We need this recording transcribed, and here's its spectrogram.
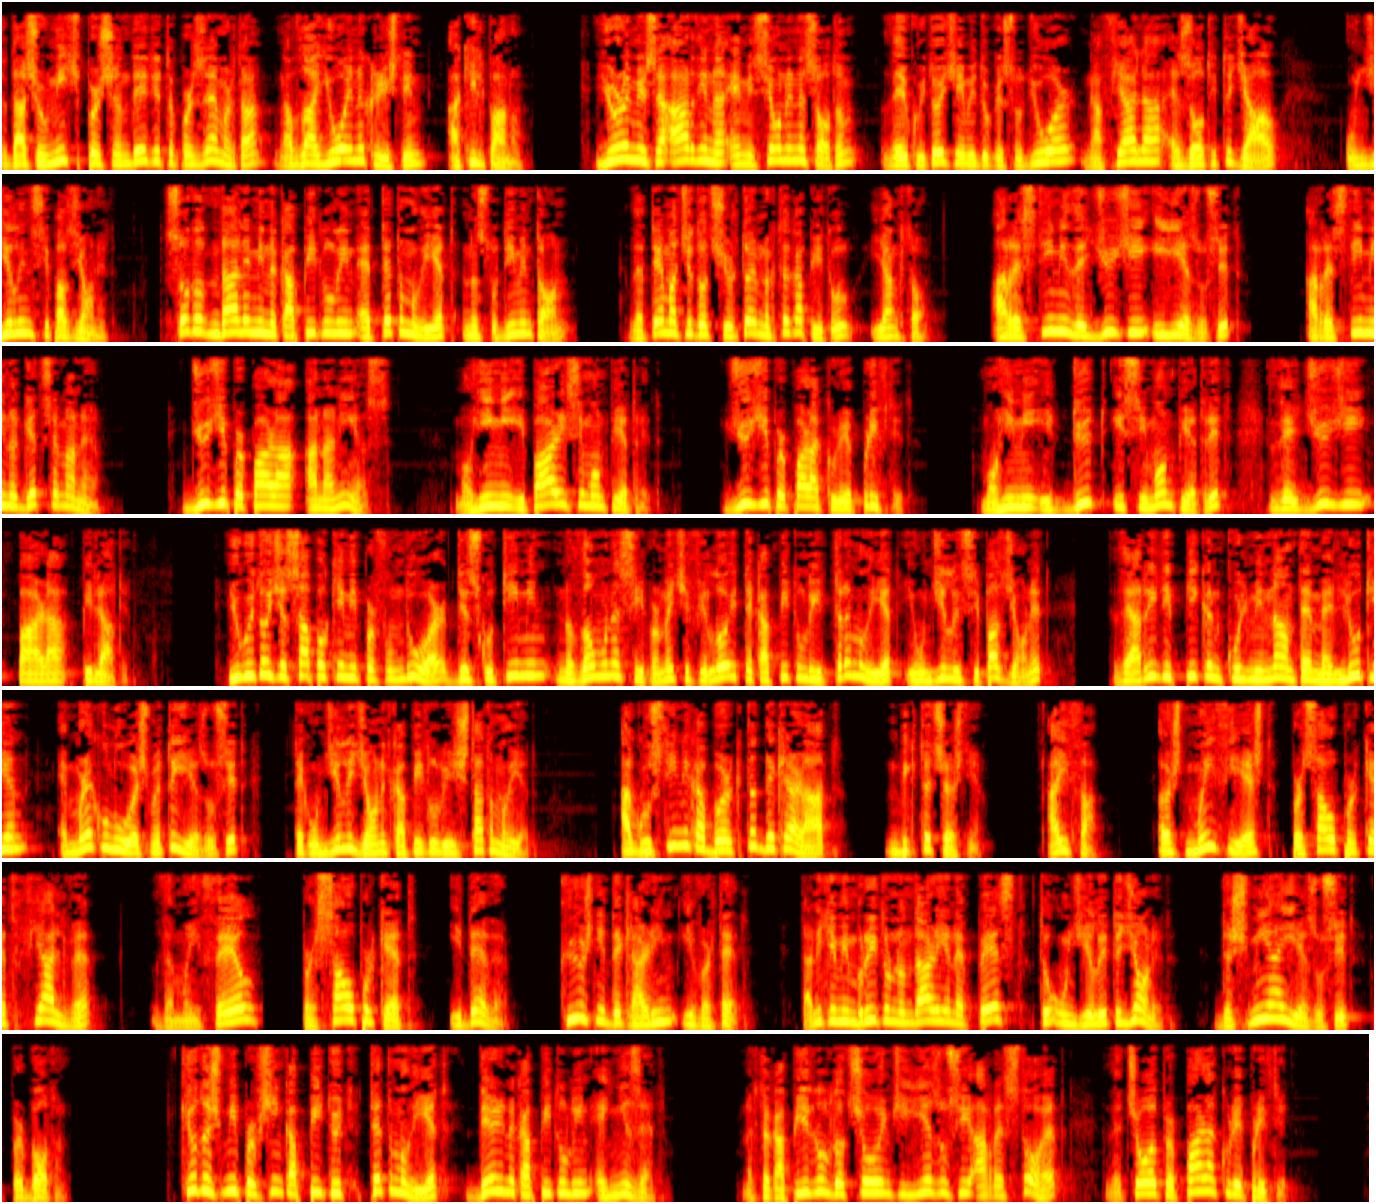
Të dashur miq, përshëndetje të përzemërta nga vëlla juaj në Krishtin, Akil Pano. Ju uroj mirëseardhje në emisionin e sotëm dhe ju kujtoj që jemi duke studiuar nga fjala e Zotit të gjallë, Ungjillin sipas Gjonit. Sot do të ndalemi në kapitullin e 18 në studimin tonë dhe temat që do të shqyrtojmë në këtë kapitull janë këto. Arrestimi dhe gjyqi i Jezusit, arrestimi në Getsemane. Gjyqi përpara Ananias, mohimi i parë i Simon Pjetrit. Gjyqi përpara kryepriftit, mohimi i dytë i Simon Pjetrit dhe gjyqi para Pilatit. Ju kujtoj që sapo kemi përfunduar diskutimin në dhomën e sipërme që filloi te kapitulli i trembëdhjetë i Ungjillit sipas Gjonit dhe arriti pikën kulminante me lutjen e mrekullueshme të Jezusit tek Ungjilli i Gjonit kapitulli i shtatëmbëdhjetë. Agustini ka bërë këtë deklaratë mbi këtë çështje. Ai tha, është më i thjeshtë për sa u përket fjalëve dhe më i thellë për sa u përket ideve. Ky është një deklarim i vërtetë. Tani kemi mbërritur në ndarjen e pestë të Ungjillit të Gjonit, dëshmia e Jezusit për botën. Kjo dëshmi përfshin kapitujt 18 deri në kapitullin e 20. Në këtë kapitull do të shohim që Jezusi arrestohet dhe çohet përpara kryepriftit.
